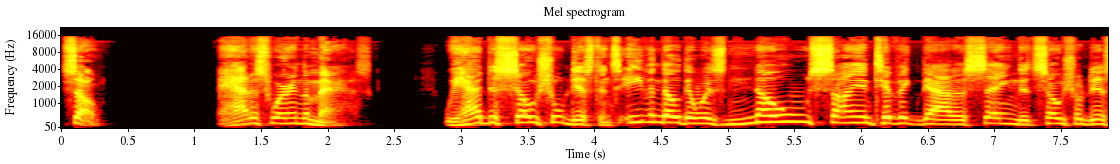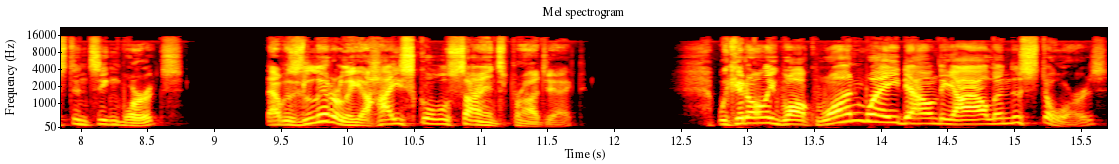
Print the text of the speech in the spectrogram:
So, they had us wearing the mask. We had to social distance, even though there was no scientific data saying that social distancing works. That was literally a high school science project. We could only walk one way down the aisle in the stores.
